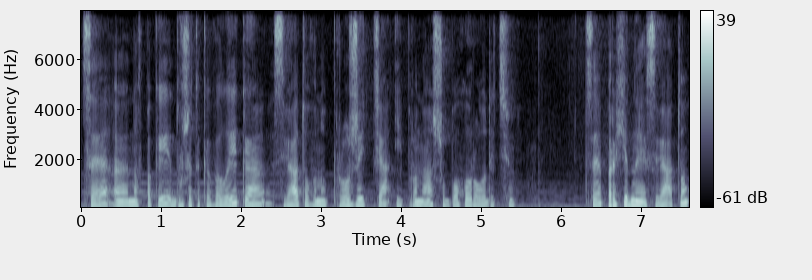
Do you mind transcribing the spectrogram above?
Це е, навпаки дуже таке велике свято, воно про життя і про нашу Богородицю. Це перехідне свято,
